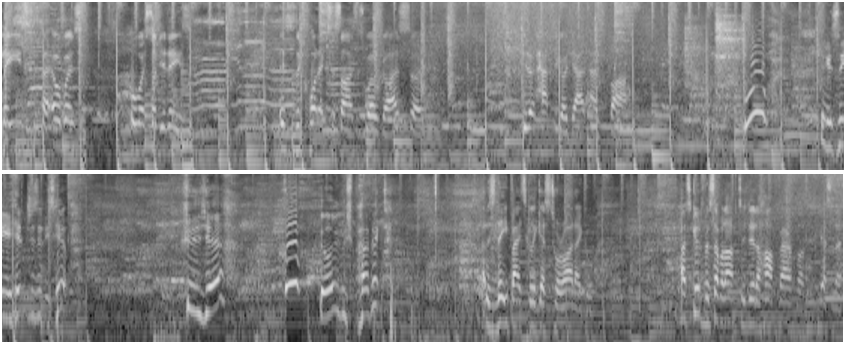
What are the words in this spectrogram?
Knees, uh, elbows, almost on your knees. This is a quad exercise as well, guys, so you don't have to go down as far. Woo! You can see he in his hip. Yeah. Woo. Looks perfect. And his knee basically gets to a right angle. That's good for someone after who did a half marathon yesterday.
